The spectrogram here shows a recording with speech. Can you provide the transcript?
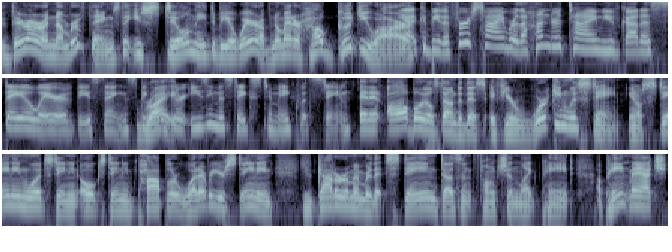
there are a number of things that you still need to be aware of, no matter how good you are. Yeah, it could be the first time or the hundredth time. You've got to stay aware of these things because Right. they're easy mistakes to make with stain. And it all boils down to this. If you're working with stain, you know, staining wood, staining oak, staining poplar, whatever you're staining, you've got to remember that stain doesn't function like paint. A paint match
